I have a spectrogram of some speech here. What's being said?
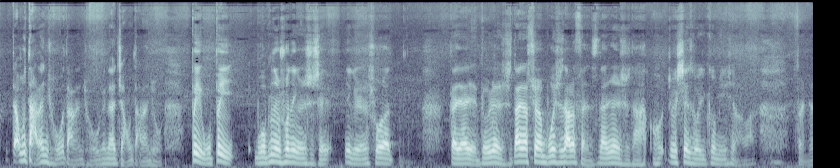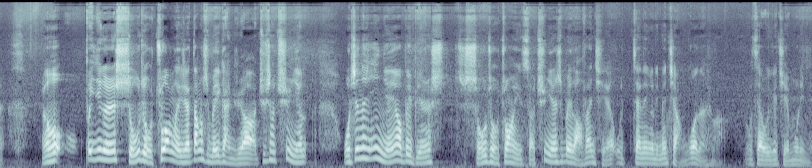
我打篮球，我打篮球，我跟大家讲，我打篮球，被我被我不能说那个人是谁，那个人说了，大家也都认识。大家虽然不会是他的粉丝，但认识他。哦，这个线索已经更明显了吧？反正，然后被那个人手肘撞了一下，当时没感觉啊，就像去年，我真的一年要被别人手肘撞一次。去年是被老番茄，我在那个里面讲过的是吧？我在我一个节目里面。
